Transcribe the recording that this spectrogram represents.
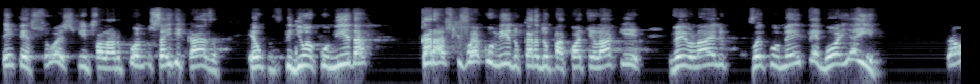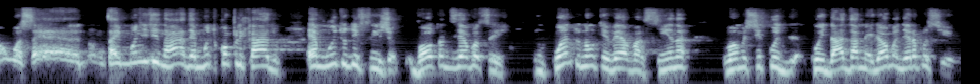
Tem pessoas que falaram, pô, não saí de casa. Eu pedi uma comida, O cara acha que foi a comida, o cara do pacote lá que veio lá, ele foi comer e pegou, e aí? Então você não está imune de nada, é muito complicado, é muito difícil. Volto a dizer a vocês: enquanto não tiver a vacina, vamos se cuidar da melhor maneira possível.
